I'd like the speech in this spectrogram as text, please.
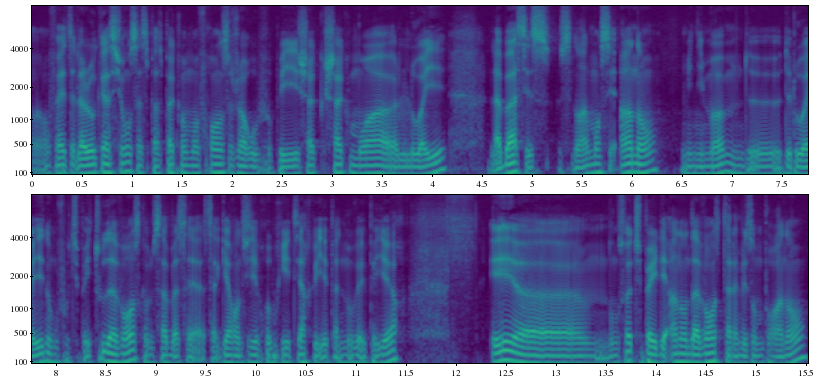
en fait la location ça se passe pas comme en France genre où il faut payer chaque, chaque mois le loyer là-bas c'est normalement c'est un an minimum de, loyer. Donc il faut que tu payes tout d'avance, comme ça, bah, ça, garantit les propriétaires qu'il n'y ait pas de mauvais payeurs. Et euh, donc soit tu payes les un an d'avance, tu as la maison pour un an,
